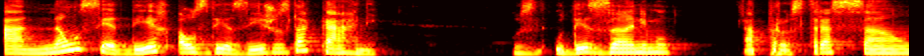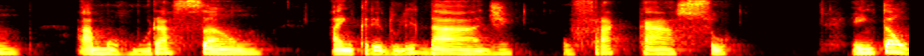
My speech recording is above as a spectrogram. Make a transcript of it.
a não ceder aos desejos da carne, o desânimo, a prostração, a murmuração, a incredulidade, o fracasso, então,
